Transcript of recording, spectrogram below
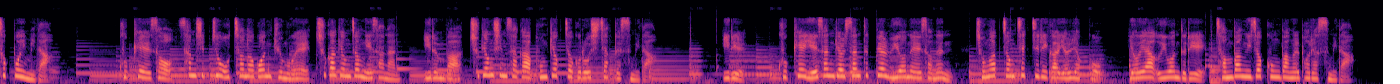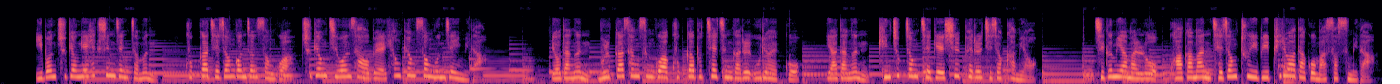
속보입니다. 국회에서 30조 5천억 원 규모의 추가 경정 예산안, 이른바 추경심사가 본격적으로 시작됐습니다. 1일, 국회 예산결산특별위원회에서는 종합정책 질의가 열렸고, 여야 의원들이 전방위적 공방을 벌였습니다. 이번 추경의 핵심 쟁점은 국가 재정 건전성과 추경 지원 사업의 형평성 문제입니다. 여당은 물가 상승과 국가 부채 증가를 우려했고, 야당은 긴축 정책의 실패를 지적하며 지금이야말로 과감한 재정 투입이 필요하다고 맞섰습니다.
